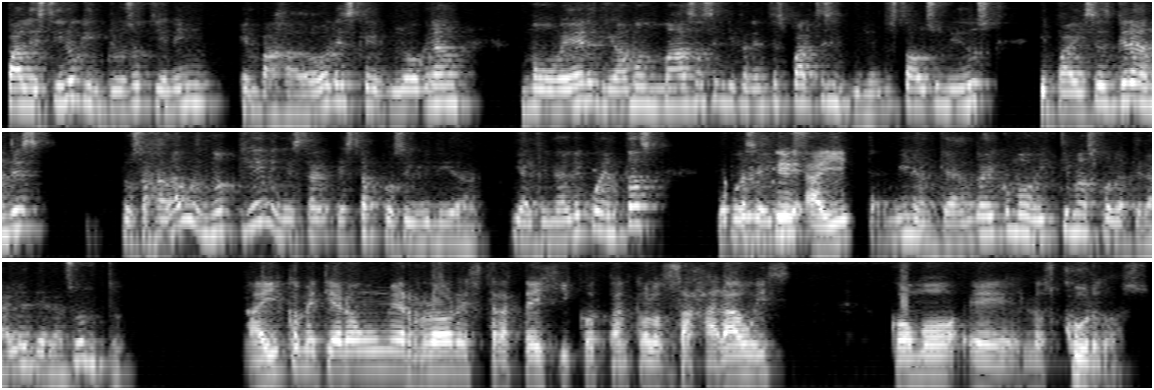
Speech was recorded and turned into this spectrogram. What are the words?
palestino, que incluso tienen embajadores que logran mover, digamos, masas en diferentes partes, incluyendo Estados Unidos y países grandes. Los saharauis no tienen esta, esta posibilidad. Y al final de cuentas, pues ellos ahí, terminan quedando ahí como víctimas colaterales del asunto. Ahí cometieron un error estratégico tanto los saharauis como eh, los kurdos.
